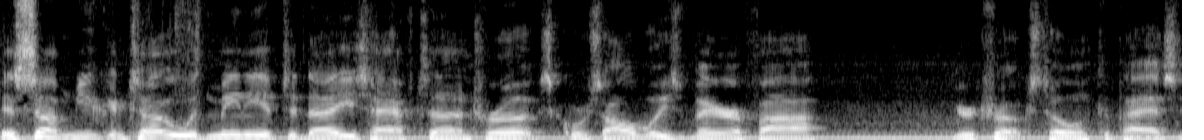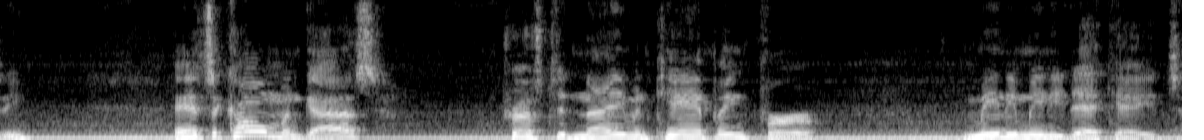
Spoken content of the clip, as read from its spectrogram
it's something you can tow with many of today's half-ton trucks. Of course always verify your truck's towing capacity. And it's a Coleman, guys. Trusted name in camping for many, many decades.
